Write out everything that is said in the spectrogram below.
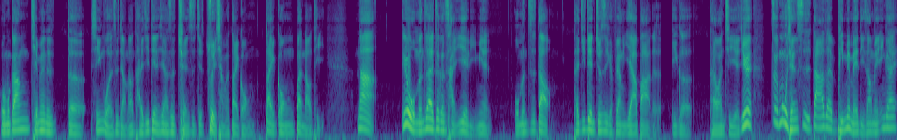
我们刚刚前面的的新闻是讲到台积电现在是全世界最强的代工代工半导体。那因为我们在这个产业里面，我们知道台积电就是一个非常压霸的一个台湾企业，因为这个目前是大家在平面媒体上面应该，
